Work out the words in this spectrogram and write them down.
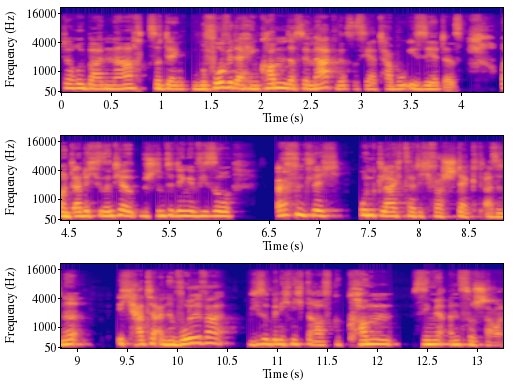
darüber nachzudenken, bevor wir dahin kommen, dass wir merken, dass es ja tabuisiert ist. Und dadurch sind ja bestimmte Dinge wie so öffentlich und gleichzeitig versteckt. Also ne, ich hatte eine Vulva, wieso bin ich nicht darauf gekommen, sie mir anzuschauen?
